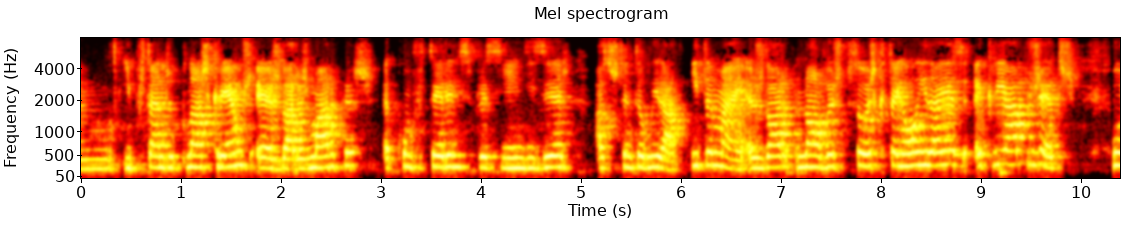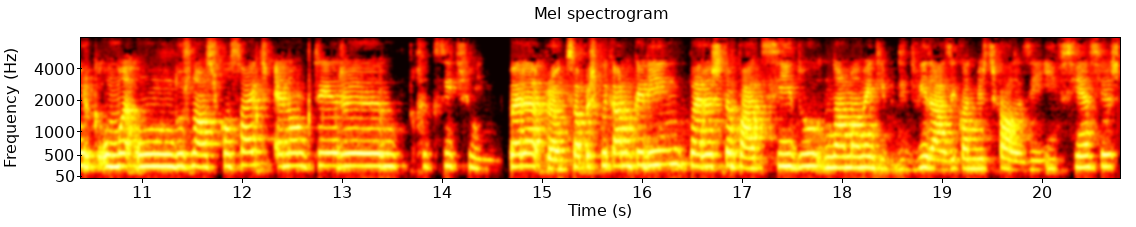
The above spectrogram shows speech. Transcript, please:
Um, e, portanto, o que nós queremos é ajudar as marcas a converterem-se, por assim dizer, à sustentabilidade. E também ajudar novas pessoas que tenham ideias a criar projetos porque uma, um dos nossos conceitos é não ter uh, requisitos mínimos. Para, pronto, só para explicar um bocadinho, para estampar tecido, normalmente, devido às economias de escalas e, eficiências,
